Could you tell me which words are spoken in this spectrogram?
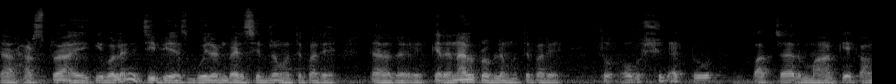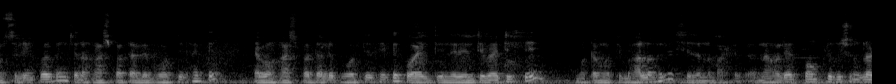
তার হার্সপ্রা কি বলে জিবিএস গুইলেন বাইর সিন্ড্রোম হতে পারে, তার ক্যারেনাল প্রবলেম হতে পারে। তো অবশ্যই একটু বাচ্চার মাকে কাউন্সিলিং করবেন যেন হাসপাতালে ভর্তি থাকে এবং হাসপাতালে ভর্তি থেকে কয়েকদিনের অ্যান্টিবায়োটিক পেয়ে মোটামুটি ভালো হলে সেজন্য বাকি যায়। না হলে কমপ্লিকেশনগুলো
